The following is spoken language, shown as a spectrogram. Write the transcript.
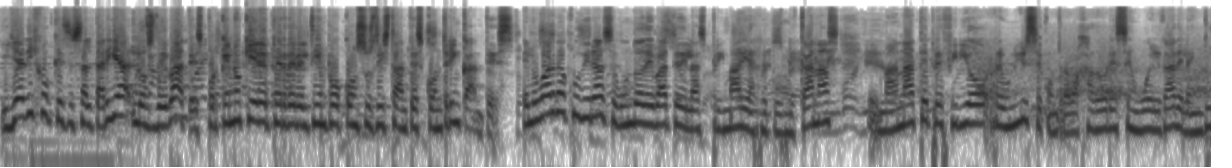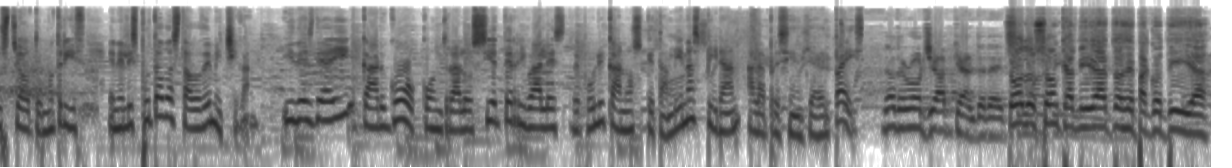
y ya dijo que se saltaría los debates porque no quiere perder el tiempo con sus distantes contrincantes. En lugar de acudir al segundo debate de las primarias republicanas, el magnate prefirió reunirse con trabajadores en huelga de la industria automotriz en el disputado estado de Michigan. Y desde ahí cargó contra los siete rivales republicanos que también aspiran a la presidencia del país. Todos son candidatos de pacotilla.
